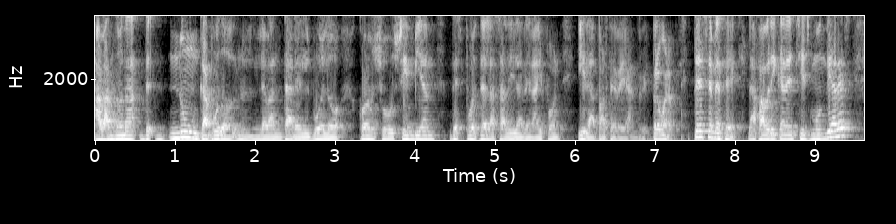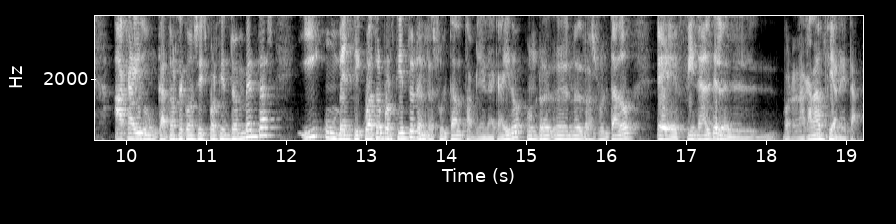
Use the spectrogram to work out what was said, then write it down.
abandona, nunca pudo levantar el vuelo con su Symbian después de la salida del iPhone y la parte de Android. Pero bueno, TSMC, la fábrica de chips mundiales, ha caído un 14,6% en ventas y un 24% en el resultado, también ha caído en el resultado eh, final del, bueno, la ganancia neta.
